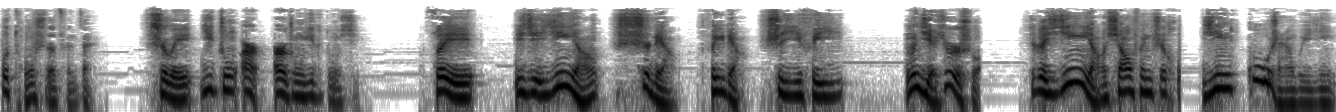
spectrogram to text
不同时的存在，是为一中二、二中一的东西。所以，以及阴阳是两非两，是一非一。那么也就是说，这个阴阳相分之后，阴固然为阴，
